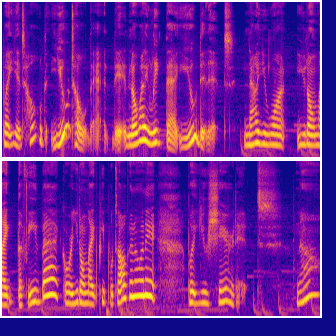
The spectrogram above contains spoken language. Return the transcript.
But you told it. You told that. Nobody leaked that. You did it. Now you want you don't like the feedback or you don't like people talking on it, but you shared it. No?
